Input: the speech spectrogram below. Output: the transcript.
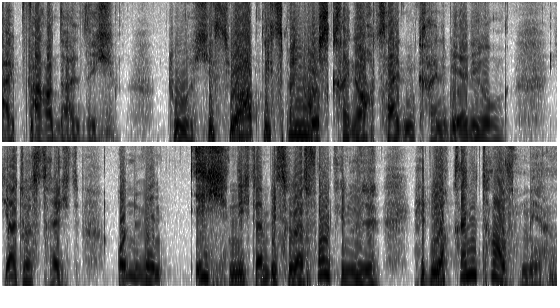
Weib Farndal sich. Du, hier ist überhaupt nichts mehr los. Keine Hochzeiten, keine Beerdigung. Ja, du hast recht. Und wenn ich nicht ein bisschen was vorgehen würde, hätten wir auch keine Taufen mehr.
